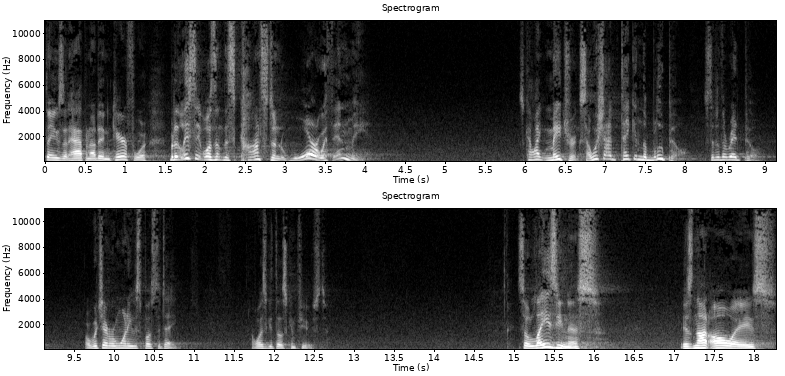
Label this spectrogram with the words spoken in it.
things that happened I didn't care for, but at least it wasn't this constant war within me. It's kind of like Matrix. I wish I'd taken the blue pill instead of the red pill, or whichever one he was supposed to take. I always get those confused. So, laziness is not always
